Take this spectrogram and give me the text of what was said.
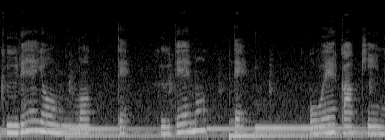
クレヨン持って筆持って。かき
